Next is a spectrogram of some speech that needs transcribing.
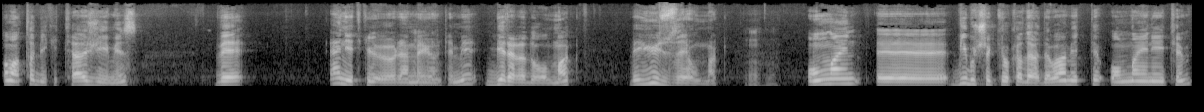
Ama tabii ki tercihimiz ve en etkili öğrenme yöntemi bir arada olmak ve yüz yüze olmak. Online e, bir buçuk yıl kadar devam etti online eğitim.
